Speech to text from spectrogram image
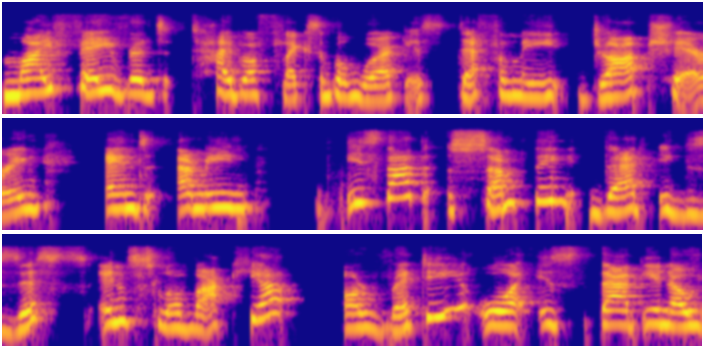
my favorite type of flexible work is definitely job sharing and I mean, is that something that exists in Slovakia already? Or is that, you know,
